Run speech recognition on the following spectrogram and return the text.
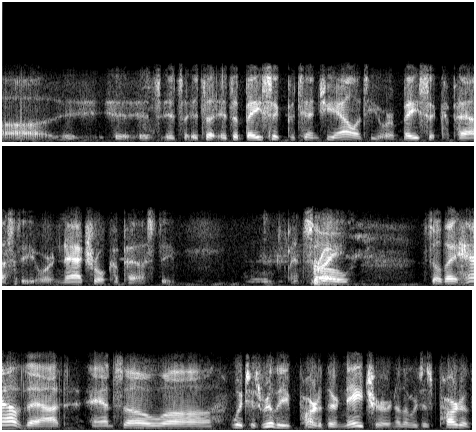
uh, it's it's it's a it's a basic potentiality or a basic capacity or natural capacity. And so right. so they have that and so uh, which is really part of their nature. In other words, it's part of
